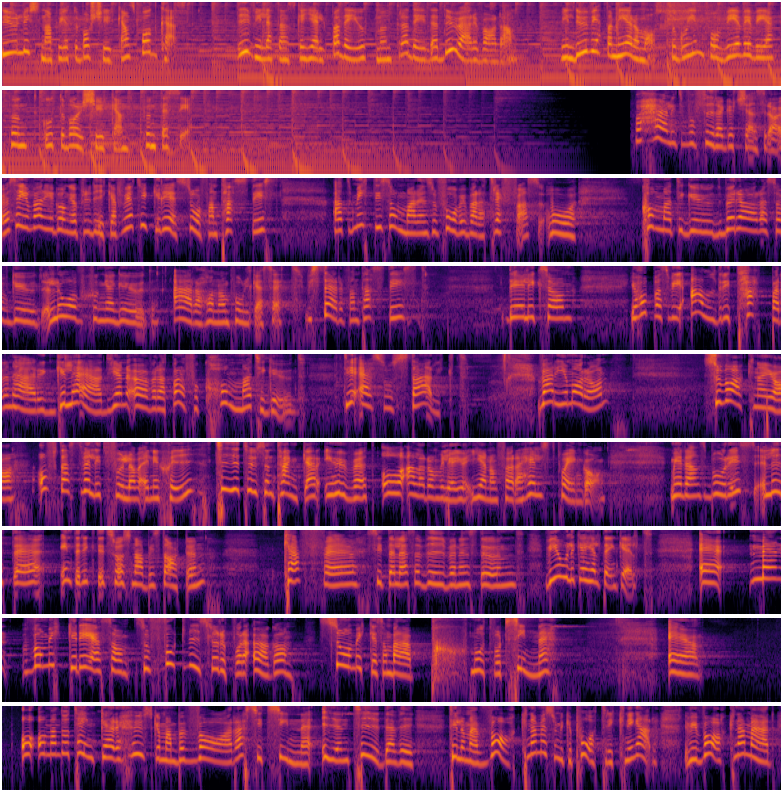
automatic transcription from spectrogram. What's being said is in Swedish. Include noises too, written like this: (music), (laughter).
Du lyssnar på Göteborgskyrkans podcast. Vi vill att den ska hjälpa dig och uppmuntra dig där du är i vardagen. Vill du veta mer om oss så gå in på www.goteborgskyrkan.se. Vad härligt att få fira gudstjänst idag. Jag säger varje gång jag predikar, för jag tycker det är så fantastiskt att mitt i sommaren så får vi bara träffas och komma till Gud, beröras av Gud, lovsjunga Gud, ära honom på olika sätt. Visst är det fantastiskt? Det är liksom, jag hoppas vi aldrig tappar den här glädjen över att bara få komma till Gud. Det är så starkt. Varje morgon så vaknar jag oftast väldigt full av energi, 10 000 tankar i huvudet och alla de vill jag genomföra helst på en gång. Medan Boris är lite, inte riktigt så snabb i starten. Kaffe, sitta och läsa Bibeln en stund. Vi är olika helt enkelt. Eh, men vad mycket det är som, så fort vi slår upp våra ögon, så mycket som bara mot vårt sinne. Eh, och om man då tänker, hur ska man bevara sitt sinne i en tid där vi till och med vaknar med så mycket påtryckningar? Där vi vaknar med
